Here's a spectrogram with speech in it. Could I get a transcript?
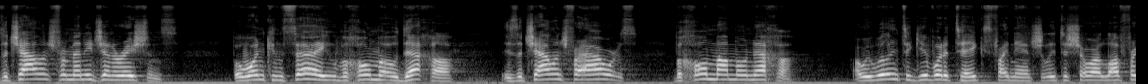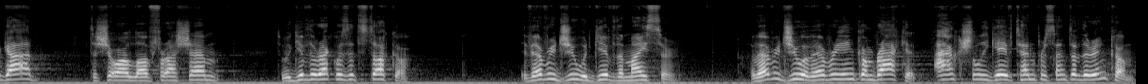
the challenge for many generations. But one can say, is the challenge for ours. Are we willing to give what it takes financially to show our love for God, to show our love for Hashem? Do we give the requisite tzedakah? If every Jew would give the meiser, if every Jew of every income bracket actually gave 10% of their income,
